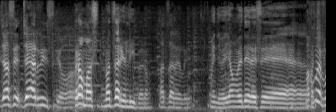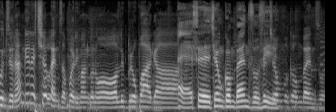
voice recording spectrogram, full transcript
già, si- già è a rischio. Però Mas- Mazzari è libero. Mazzarelli. Quindi vediamo vedere se... Ma come funziona? Anche in eccellenza poi rimangono al libro paga. Eh, se c'è un compenso, se sì. c'è un compenso.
